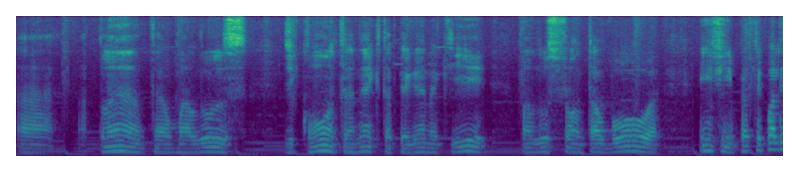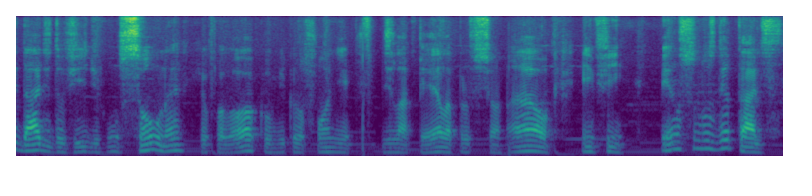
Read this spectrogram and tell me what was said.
a, a planta, uma luz de contra, né, que está pegando aqui, uma luz frontal boa, enfim, para ter qualidade do vídeo, um som, né, que eu coloco, um microfone de lapela profissional, enfim, penso nos detalhes.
